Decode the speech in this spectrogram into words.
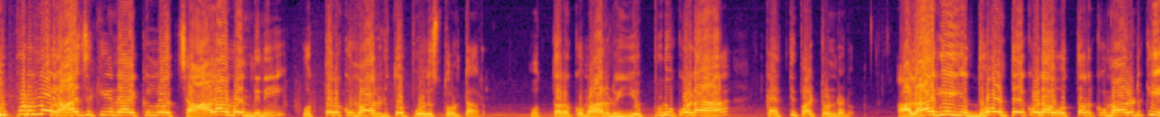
ఇప్పుడున్న రాజకీయ నాయకుల్లో చాలా మందిని ఉత్తర కుమారుడితో పోలుస్తుంటారు. ఉత్తర కుమారుడు ఎప్పుడు కూడా కత్తి పట్టుండడు అలాగే యుద్ధం అంటే కూడా ఉత్తర కుమారుడికి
